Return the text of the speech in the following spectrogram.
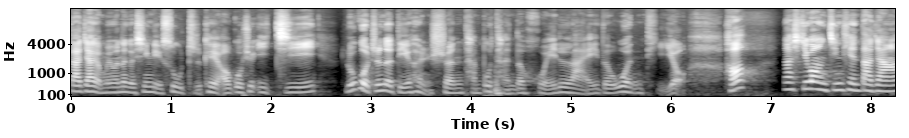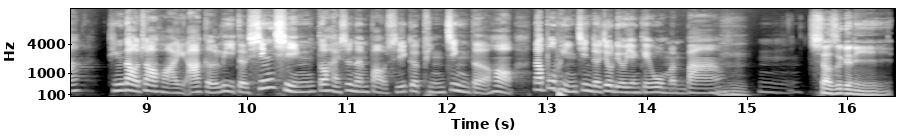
大家有没有那个心理素质可以熬过去，以及如果真的跌很深，谈不谈得回来的问题哦。好，那希望今天大家听到赵华与阿格丽的心情都还是能保持一个平静的哈。那不平静的就留言给我们吧。嗯嗯，下次给你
